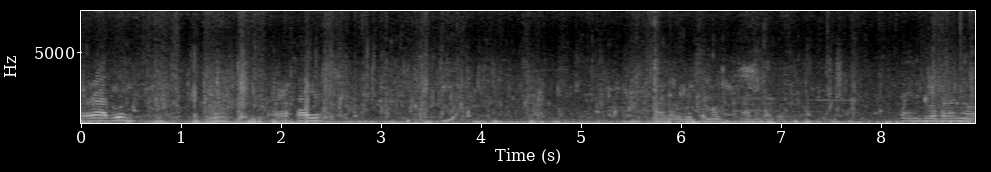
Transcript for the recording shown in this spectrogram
Dragon. Para kayo. Ano ulit sa mag... Ano ba to? Saan sa babarang nyo?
